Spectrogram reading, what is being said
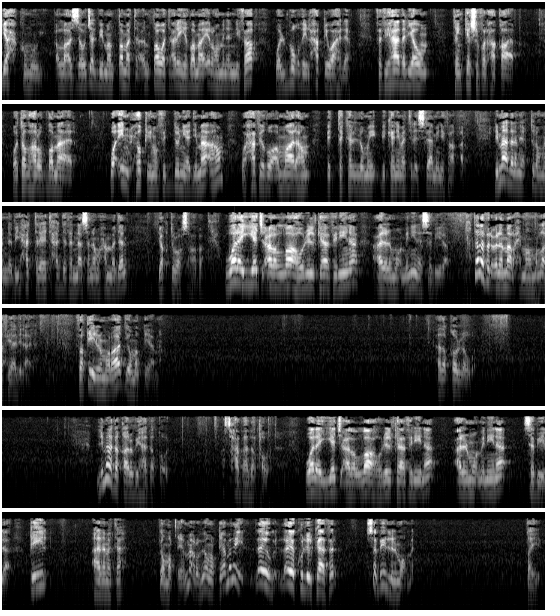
يحكم الله عز وجل بمن طمت انطوت عليه ضمائره من النفاق والبغض للحق وأهله. ففي هذا اليوم تنكشف الحقائق وتظهر الضمائر. وإن حقنوا في الدنيا دماءهم وحفظوا أموالهم بالتكلم بكلمة الإسلام نفاقا. لماذا لم يقتلهم النبي حتى لا يتحدث الناس أن محمدا يقتل أصحابه؟ ولن يجعل الله للكافرين على المؤمنين سبيلا. اختلف العلماء رحمهم الله في هذه الآية. فقيل المراد يوم القيامة. هذا القول الأول. لماذا قالوا بهذا القول؟ أصحاب هذا القول. ولن يجعل الله للكافرين على المؤمنين سبيلا. قيل هذا متى؟ يوم القيامة. معروف يوم القيامة لا لا يكون للكافر سبيل للمؤمن. طيب.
